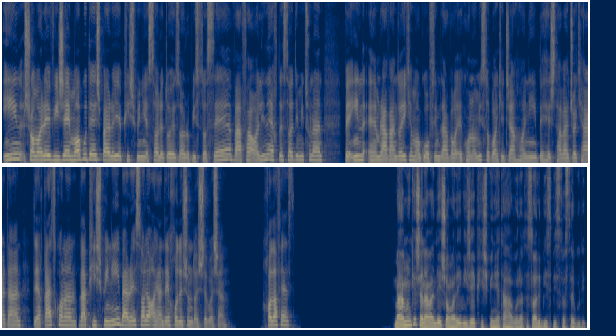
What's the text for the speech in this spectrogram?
این شماره ویژه ما بودش برای پیش بینی سال 2023 و فعالین اقتصادی می‌تونن به این روندایی که ما گفتیم در واقع اکونومیست و بانک جهانی بهش توجه کردن دقت کنن و پیش بینی برای سال آینده خودشون داشته باشن خدافظ ممنون که شنونده شماره ویژه پیشبینی تحولات سال 2023 بودید.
